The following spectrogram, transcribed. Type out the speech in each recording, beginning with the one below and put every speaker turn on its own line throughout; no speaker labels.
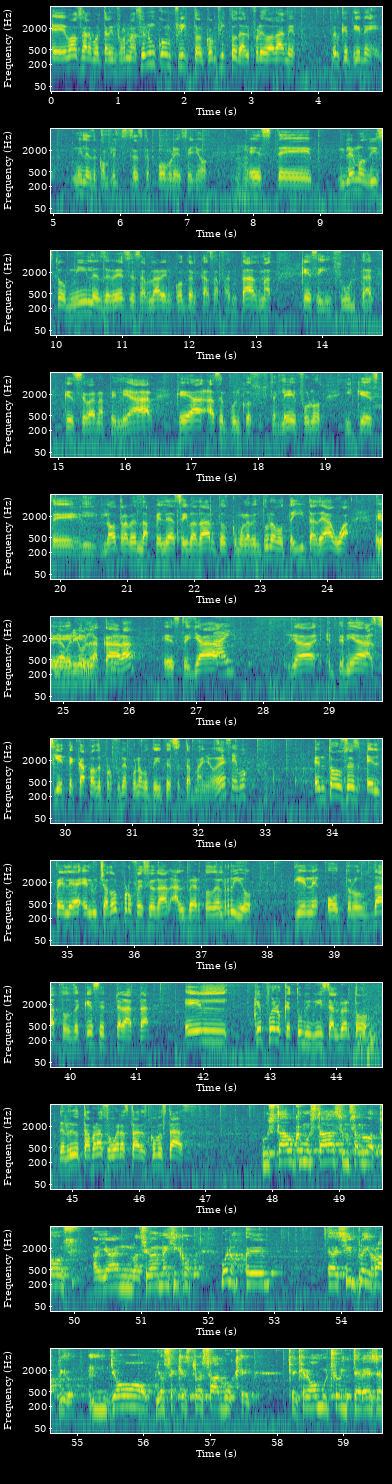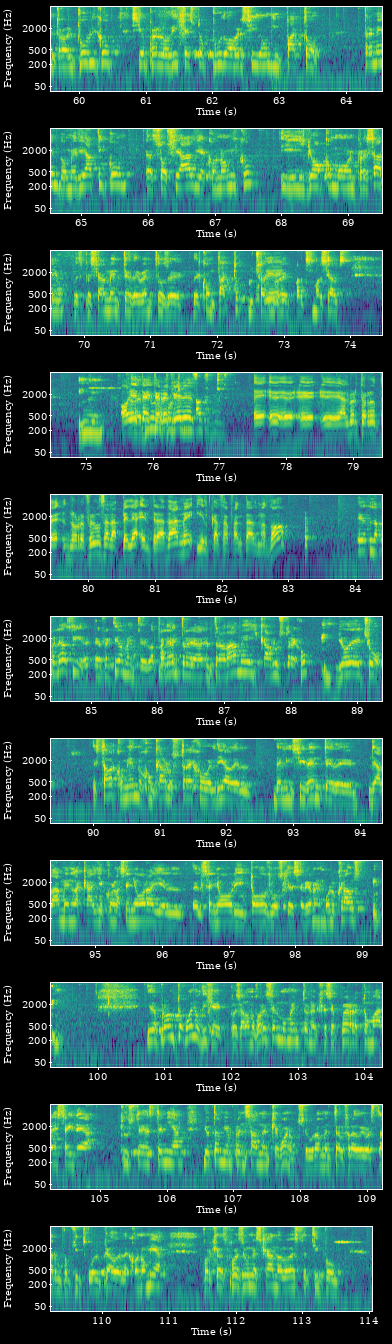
eh, vamos a la vuelta a la información. Un conflicto, el conflicto de Alfredo Adame. Es que tiene miles de conflictos este pobre señor. Este, y lo hemos visto miles de veces hablar en contra del cazafantasmas, que se insultan, que se van a pelear, que hacen públicos sus teléfonos y que este, la otra vez la pelea se iba a dar, entonces como la aventura botellita de agua eh, en la cara, este, ya, ya tenía siete capas de profundidad con una botellita de ese tamaño. ¿eh? Se Entonces el, pelea, el luchador profesional Alberto del Río tiene otros datos. ¿De qué se trata? El, ¿Qué fue lo que tú viviste, Alberto del Río? Tabrazo, buenas tardes, ¿cómo estás?
Gustavo, ¿cómo estás? Un saludo a todos allá en la Ciudad de México. Bueno, eh, eh, simple y rápido. Yo, yo sé que esto es algo que, que creó mucho interés dentro del público. Siempre lo dije, esto pudo haber sido un impacto tremendo, mediático, eh, social y económico. Y yo como empresario, especialmente de eventos de, contacto, lucha libre, artes marciales.
Mm, Oye, te, refieres... Eh, Alberto nos referimos a la pelea entre Adame y el cazafantasmas, ¿no?
Eh, la pelea sí, efectivamente, la pelea entre, entre Adame y Carlos Trejo. Yo de hecho estaba comiendo con Carlos Trejo el día del, del incidente de, de, Adame en la calle con la señora y el, el, señor y todos los que se vieron involucrados. Y de pronto, bueno, dije, pues a lo mejor es el momento en el que se puede retomar esa idea que ustedes tenían. Yo también pensando en que, bueno, seguramente Alfredo iba a estar un poquito golpeado de la economía, porque después de un escándalo de este tipo,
